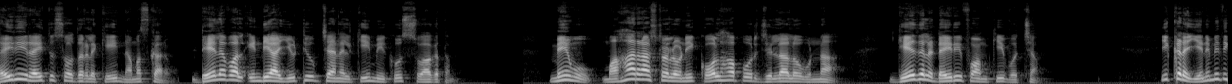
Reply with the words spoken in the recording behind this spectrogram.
డైరీ రైతు సోదరులకి నమస్కారం. డేలవాల్ ఇండియా యూట్యూబ్ ఛానల్కి మీకు స్వాగతం. మేము మహారాష్ట్రలోని కోల్హాపూర్ జిల్లాలో ఉన్న గేదెల డైరీ ఫామ్కి వచ్చాం. ఇక్కడ ఎనిమిది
